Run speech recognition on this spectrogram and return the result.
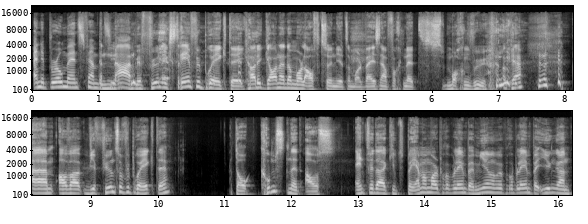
Eine Bromance-Fernbeziehung. nein, wir führen extrem viele Projekte. Ich kann die gar nicht einmal aufzählen jetzt einmal, weil ich es einfach nicht machen will. Okay? ähm, aber wir führen so viele Projekte, da kommst du nicht aus. Entweder gibt es bei ihm einmal ein Problem, bei mir einmal ein Problem, bei irgendeinem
